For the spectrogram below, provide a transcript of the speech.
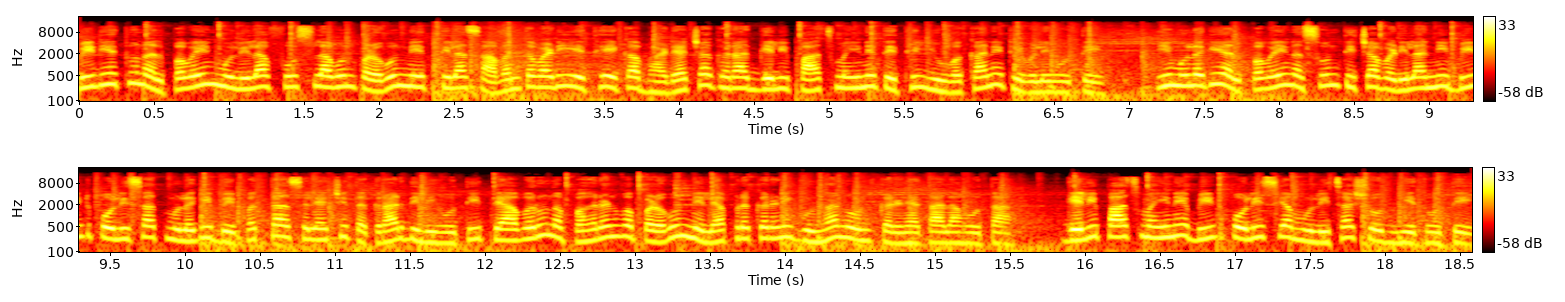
बीड येथून अल्पवयीन मुलीला फूस लावून पळवून नेत तिला सावंतवाडी येथे एका भाड्याच्या घरात गेली पाच महिने तेथील युवकाने ठेवले होते. ही मुलगी अल्पवयीन असून तिच्या वडिलांनी बीड पोलिसात मुलगी बेपत्ता असल्याची तक्रार दिली होती. त्यावरून अपहरण व पळवून नेल्याप्रकरणी गुन्हा नोंद करण्यात आला होता. गेली पाच महिने बीड पोलीस या मुलीचा शोध घेत होते.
